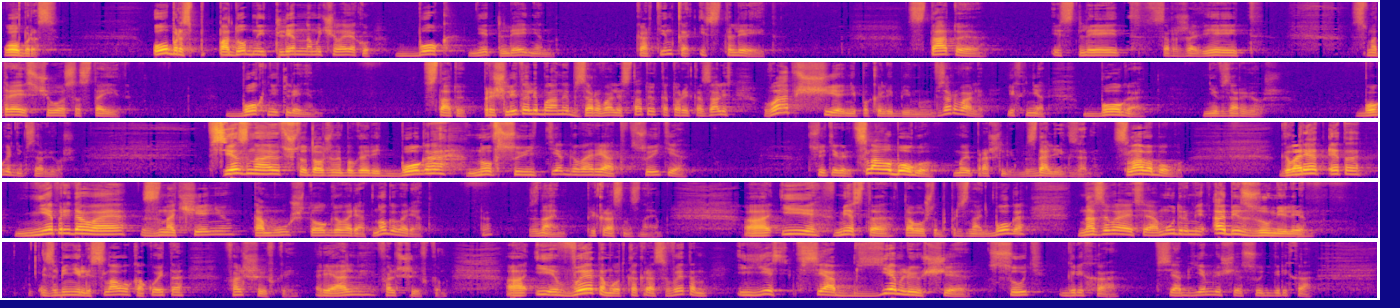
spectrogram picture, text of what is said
Образ. Образ, подобный тленному человеку. Бог не тленен. Картинка истлеет. Статуя истлеет, соржавеет, смотря из чего состоит. Бог не тленен. Статуи. Пришли талибаны, взорвали статуи, которые казались вообще непоколебимыми. Взорвали. Их нет. Бога не взорвешь. Бога не взорвешь. Все знают, что должны благодарить Бога, но в суете говорят, в суете, в суете говорят, слава Богу, мы прошли, сдали экзамен, слава Богу. Говорят это не придавая значению тому, что говорят. Но говорят. Да? Знаем, прекрасно знаем. А, и вместо того, чтобы признать Бога, называя себя мудрыми, обезумели и заменили славу какой-то фальшивкой, реальной фальшивком. А, и в этом, вот как раз в этом и есть всеобъемлющая суть греха. Всеобъемлющая суть греха.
